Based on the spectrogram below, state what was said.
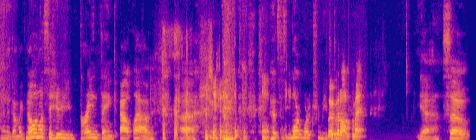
I'm gonna do. I'm like, no one wants to hear you brain think out loud. Uh, it's more work for me. Move it on, man. Yeah. So,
